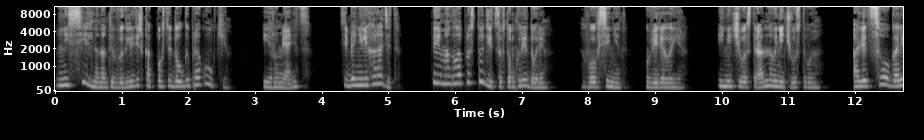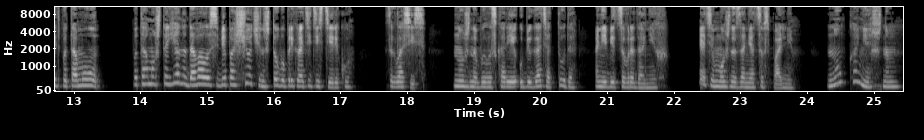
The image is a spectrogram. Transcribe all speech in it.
Не сильно, но ты выглядишь как после долгой прогулки. И румянец. Тебя не лихорадит? Ты могла простудиться в том коридоре. Вовсе нет, уверила я. И ничего странного не чувствую. А лицо горит потому... потому что я надавала себе пощечин, чтобы прекратить истерику. Согласись, нужно было скорее убегать оттуда, а не биться в рыданиях. Этим можно заняться в спальне. Ну, конечно,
